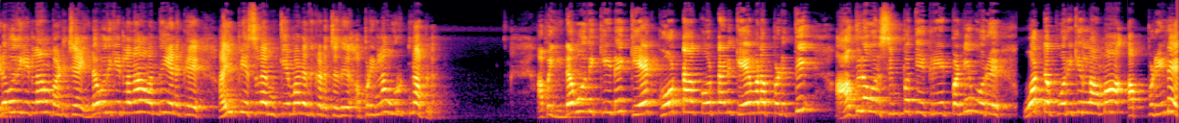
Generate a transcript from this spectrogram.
இடஒதுக்கீட்டில் தான் படித்தேன் இடஒதுக்கீட்டில் தான் வந்து எனக்கு ஐபிஎஸ்ல முக்கியமான இது கிடச்சது அப்படின்லாம் உருட்டினாப்புல. அப்போ இடஒதுக்கீடு கே கோட்டா கோட்டான்னு கேவலப்படுத்தி அதில் ஒரு சிம்பத்தியை கிரியேட் பண்ணி ஒரு ஓட்டை பொறிக்கலாமா அப்படின்னு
